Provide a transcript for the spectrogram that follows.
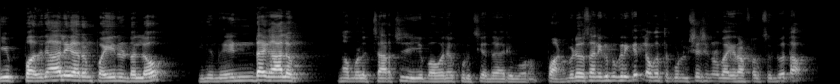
ഈ പതിനാലുകാരൻ പയ്യനുണ്ടല്ലോ. ഇനി നീണ്ട കാലം നമ്മൾ ചർച്ച ചെയ്യുമ്പോൾ അവനെക്കുറിച്ച് എന്ന കാര്യം ഉറപ്പാണ്. വീഡിയോ അവസാനിക്കുന്നു. ക്രിക്കറ്റ് ലോകത്തെ കൂടുതൽ വിശേഷങ്ങളുമായി റാഫ്റ്റോക്സ് എത്താം.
